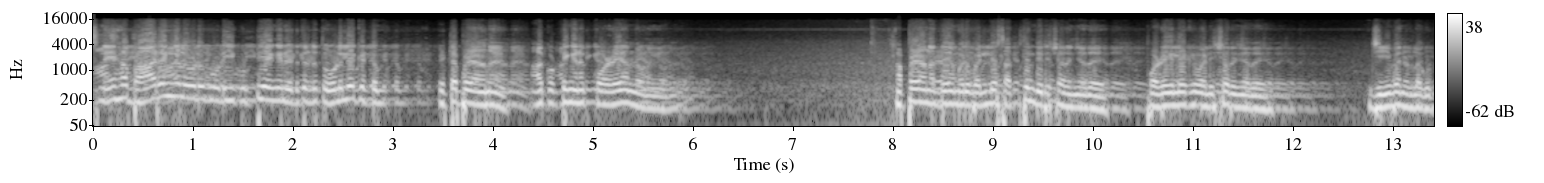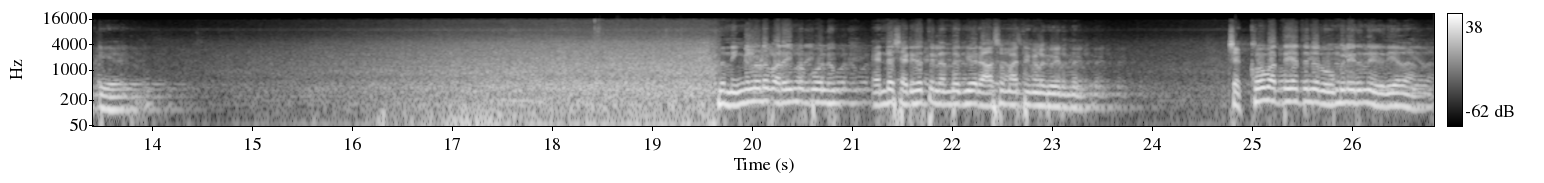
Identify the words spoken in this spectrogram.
സ്നേഹഭാരങ്ങളോടുകൂടി ഈ കുട്ടിയെ എങ്ങനെ എടുത്തിട്ട് തോളിലേക്ക് ഇട്ടും ഇട്ടപ്പോഴാണ് ആ കുട്ടി ഇങ്ങനെ കുഴയാൻ തുടങ്ങിയത്. അപ്പോഴാണ് അദ്ദേഹം ഒരു വലിയ സത്യം തിരിച്ചറിഞ്ഞത് പുഴയിലേക്ക് വലിച്ചെറിഞ്ഞത് ജീവനുള്ള കുട്ടിയെ ഇത് നിങ്ങളോട് പറയുമ്പോൾ പോലും എന്റെ ശരീരത്തിൽ എന്തൊക്കെയോ രാസമാറ്റങ്ങളൊക്കെ വരുന്നുണ്ട്. ചെക്കോവ് അദ്ദേഹത്തിന്റെ റൂമിലിരുന്ന് എഴുതിയതാണ്.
